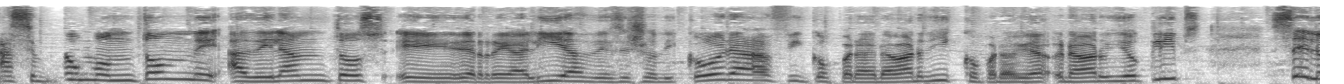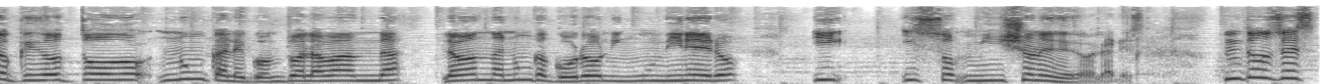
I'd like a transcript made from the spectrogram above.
Aceptó un montón de adelantos eh, de regalías de sellos discográficos para grabar discos, para gra- grabar videoclips. Se lo quedó todo, nunca le contó a la banda, la banda nunca cobró ningún dinero y hizo millones de dólares. Entonces,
